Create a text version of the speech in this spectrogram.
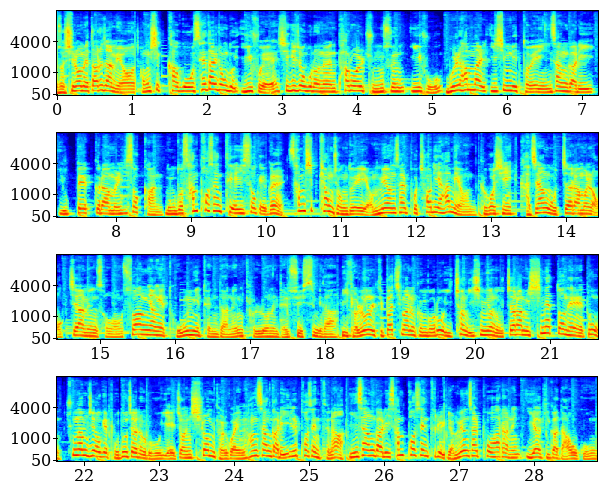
그래서 실험에 따르자면 정식하고 세 달 정도 이후에 시기적으로는 8월 중순 이후 물 한 말 20리터에 인산가리 600g을 희석한 농도 3%의 희석액을 30평 정도의 연면 살포 처리하면 그것이 가장 옷자람을 억제하면서 수확량에 도움이 된다는 결론을 낼 수 있습니다. 이 결론을 뒷받침하는 근거로 2020년 웃자람이 심했던 해에도 충남 지역의 보도자료로 예전 실험 결과인 황산가리 1%나 인산가리 3%를 연면 살포하라는 이야기가 나오고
